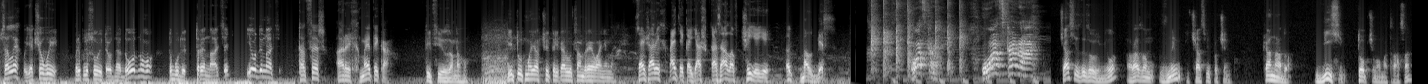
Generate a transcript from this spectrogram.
все легко. Якщо ви приплюсуєте одне до одного, то буде 13 і 11. Та це ж арифметика. Тицію за ногу. І тут моя вчителька Олександра Іванівна. Це ж арифметика, я ж казала, вчи її. От балбес. Оскара! Оскара! Час їзди зрозуміло, разом з ним і час відпочинку. Канадо 8 топчемо матраса,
